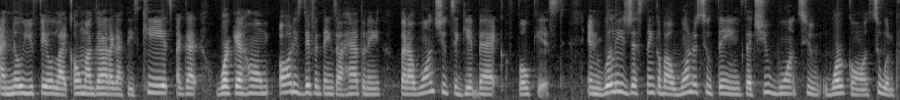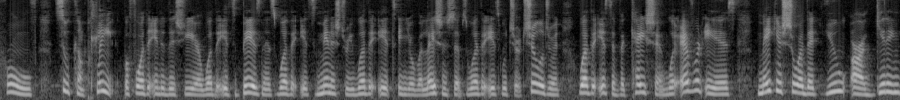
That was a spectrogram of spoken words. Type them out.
I know you feel like, oh my God, I got these kids, I got work at home, all these different things are happening but I want you to get back focused and really just think about one or two things that you want to work on to improve, to complete before the end of this year, whether it's business, whether it's ministry, whether it's in your relationships, whether it's with your children, whether it's a vacation, whatever it is, making sure that you are getting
